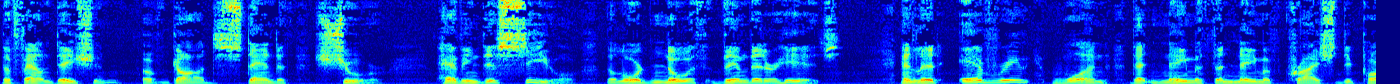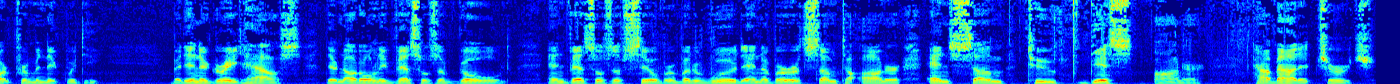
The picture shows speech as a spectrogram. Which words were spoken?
the foundation of God standeth sure, having this seal, the Lord knoweth them that are his. And let every one that nameth the name of Christ depart from iniquity. But in a great house there are not only vessels of gold and vessels of silver, but of wood and of earth, some to honor and some to dishonor. How about it, church?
